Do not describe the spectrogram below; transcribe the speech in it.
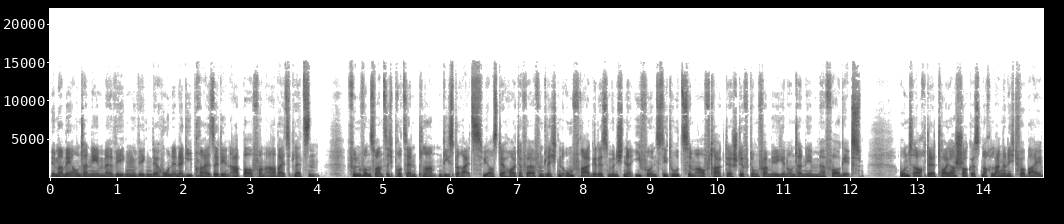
Immer mehr Unternehmen erwägen wegen der hohen Energiepreise den Abbau von Arbeitsplätzen. 25 Prozent planten dies bereits, wie aus der heute veröffentlichten Umfrage des Münchner IFO-Instituts im Auftrag der Stiftung Familienunternehmen hervorgeht. Und auch der Teuerschock ist noch lange nicht vorbei.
